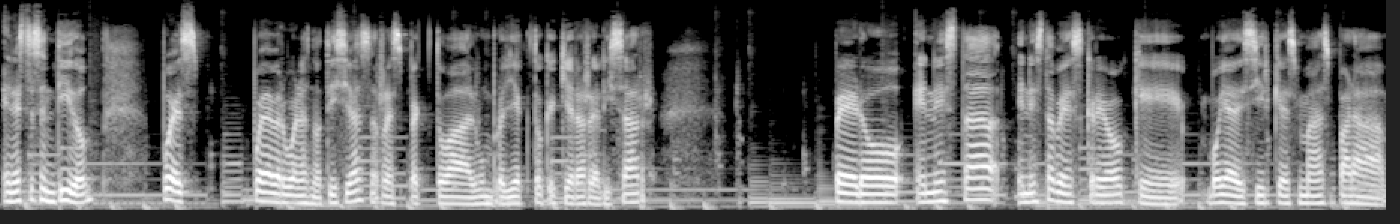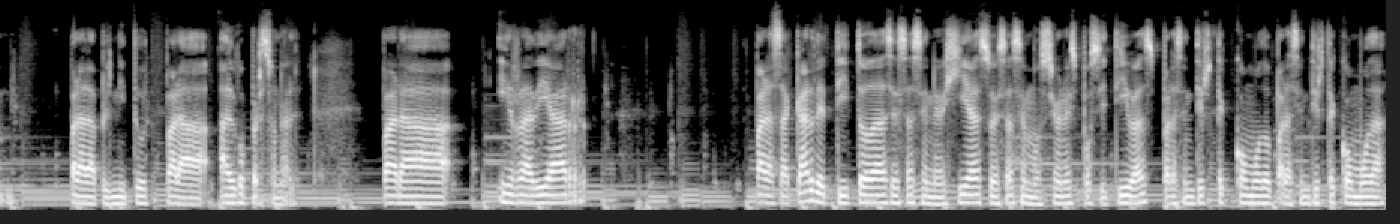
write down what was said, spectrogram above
En este sentido, pues puede haber buenas noticias respecto a algún proyecto que quieras realizar, pero en esta, en esta vez creo que voy a decir que es más para para la plenitud, para algo personal, para irradiar, para sacar de ti todas esas energías o esas emociones positivas, para sentirte cómodo, para sentirte cómoda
